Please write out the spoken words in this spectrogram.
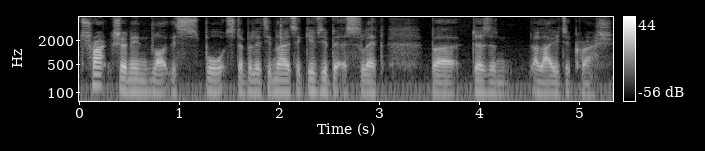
Traction in like this sport stability mode, so it gives you a bit of slip, but doesn't allow you to crash.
